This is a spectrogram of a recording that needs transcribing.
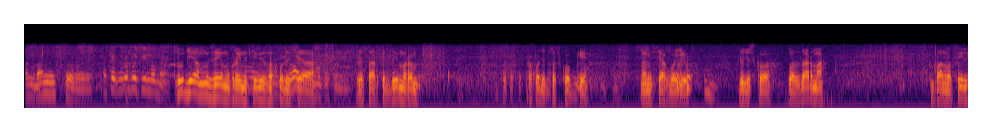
Та нічого. А це ж робочий момент. Студія музею України ТВ знаходиться в лісах під Димором. Проходять розкопки на місцях боїв Людівського плацдарма. Пан Василь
